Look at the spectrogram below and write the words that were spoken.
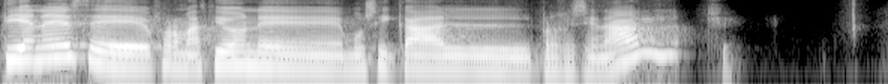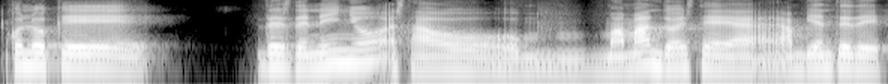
¿Tienes eh, formación eh, musical profesional? Sí. Con lo que desde niño ha estado mamando este ambiente de,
